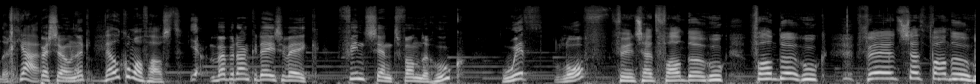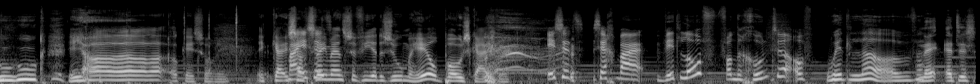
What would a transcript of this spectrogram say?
verstandig. Ja, persoonlijk. welkom alvast. Ja, we bedanken deze week Vincent van der Hoek. With Love. Vincent van de Hoek, van de Hoek, Vincent van de Hoek. Ja, oké, sorry. Ik kijk, zag twee het- mensen via de Zoom heel boos kijken. Is het zeg maar witlof van de groente of with love? Nee, het is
